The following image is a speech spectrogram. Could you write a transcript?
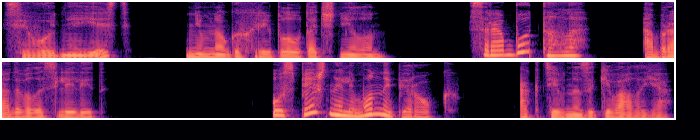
«Сегодня есть?» — немного хрипло уточнил он. «Сработало», — обрадовалась Лилит. «Успешный лимонный пирог», — активно закивала я.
